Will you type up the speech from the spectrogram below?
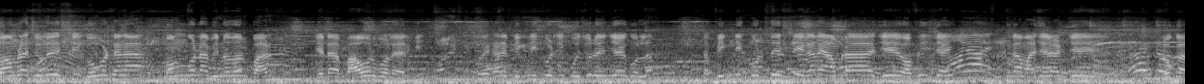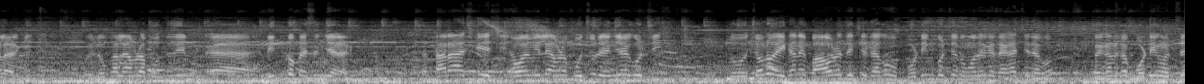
তো আমরা চলে এসেছি গোবরডাঙ্গা কঙ্গনা বিনোদন পার্ক, যেটা বাওর বলে আর কি। তো এখানে পিকনিক করছি, প্রচুর এনজয় করলাম। তা পিকনিক করতে এসেছি, এখানে আমরা যে অফিস যাই মাঝেরহাট যে লোকাল আর কি। ওই লোকালে আমরা প্রতিদিন নিত্য প্যাসেঞ্জার আর কি। তা তারা আজকে এসেছি, সবাই মিলে আমরা প্রচুর এনজয় করছি। তো চলো এখানে বাওরে দেখছে, দেখো বোটিং করছে, তোমাদেরকে দেখাচ্ছি, দেখো। তো এখানে সব বোটিং হচ্ছে।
